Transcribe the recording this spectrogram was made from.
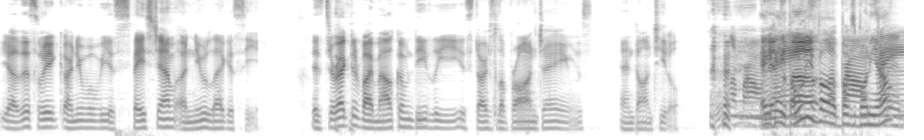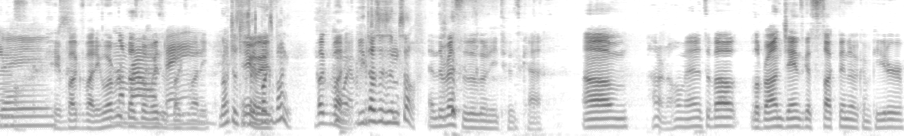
yeah, this week our new movie is Space Jam: A New Legacy. It's directed by Malcolm D. Lee. It stars LeBron James and Don Cheadle. LeBron Hey, hey, James. don't leave uh, Bugs LeBron Bunny out. James. Okay, Bugs Bunny. Whoever does the LeBron voice of Bugs Bunny. Not just to say Anyways. Bugs Bunny. Bugs Bunny. Whoever. He does it himself. and the rest of the Looney Tunes cast. Um, I don't know, man. It's about LeBron James gets sucked into a computer,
